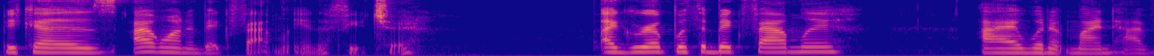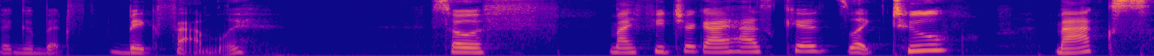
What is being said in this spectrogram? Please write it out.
because I want a big family in the future. I grew up with a big family. I wouldn't mind having a bit big family. So if my future guy has kids, like two max,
